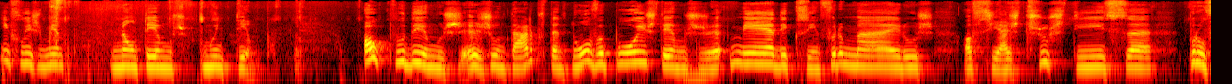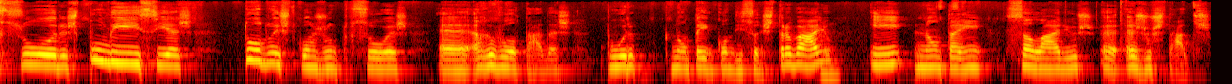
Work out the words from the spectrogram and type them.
Infelizmente, não temos muito tempo. Ao que podemos eh, juntar, portanto, não houve apoios, temos eh, médicos, enfermeiros, oficiais de justiça, professores, polícias, todo este conjunto de pessoas uh, revoltadas porque não têm condições de trabalho hum. E não têm salários uh, ajustados.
